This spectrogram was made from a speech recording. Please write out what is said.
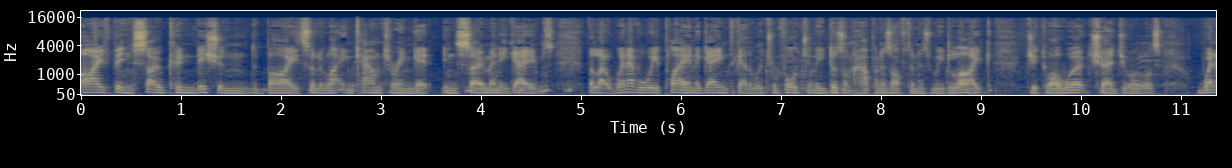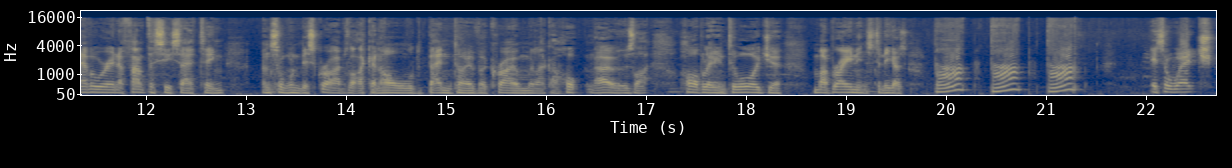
I've been so conditioned by sort of like encountering it in so many games that like whenever we play in a game together, which unfortunately doesn't happen as often as we'd like due to our work schedules, whenever we're in a fantasy setting and someone describes like an old bent over crone with like a hook nose, like hobbling towards you, my brain instantly goes, burp, burp, burp. It's a witch.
